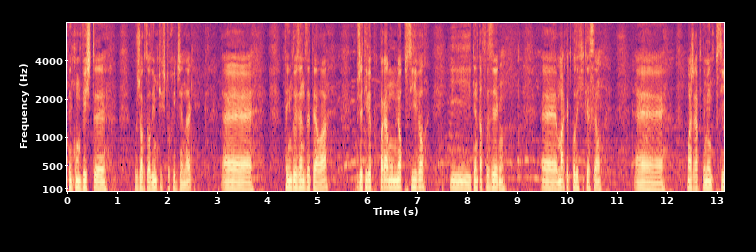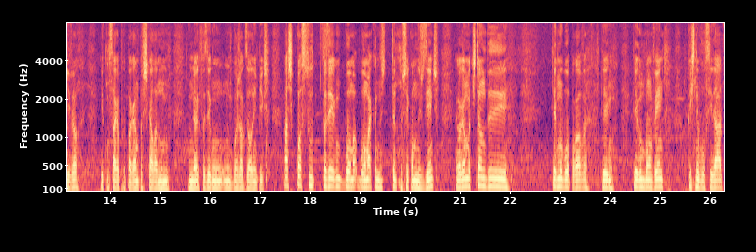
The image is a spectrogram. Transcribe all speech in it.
tem como vista os Jogos Olímpicos do Rio de Janeiro. Uh, tenho dois anos até lá. O objetivo é preparar-me o melhor possível e tentar fazer uh, marca de qualificação o mais rapidamente possível e começar a preparar-me para chegar lá no, no melhor e fazer um, uns bons Jogos Olímpicos. Acho que posso fazer boa, boa marca nos, tanto nos 100 como nos 200. Agora é uma questão de ter uma boa prova, ter, ter um bom vento, porque isto na velocidade,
